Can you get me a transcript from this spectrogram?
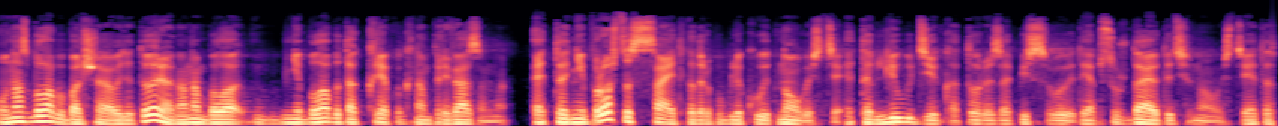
у нас была бы большая аудитория, но она была, не была бы так крепко к нам привязана. Это не просто сайт, который публикует новости, это люди, которые записывают и обсуждают эти новости. Это,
